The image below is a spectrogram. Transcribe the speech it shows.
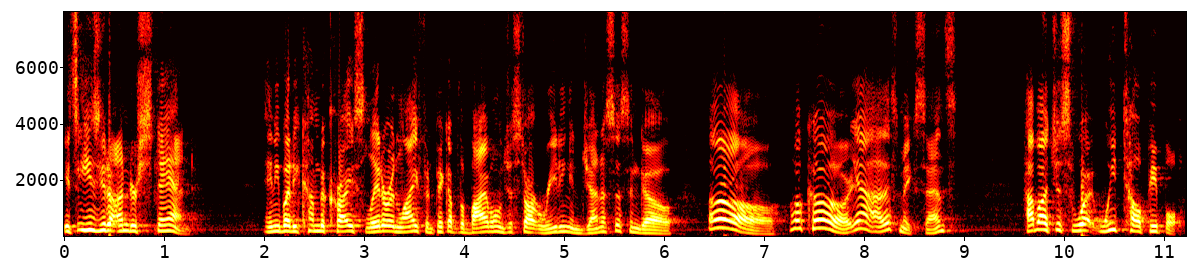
It's easy to understand. Anybody come to Christ later in life and pick up the Bible and just start reading in Genesis and go, Oh, okay, yeah, this makes sense. How about just what we tell people?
